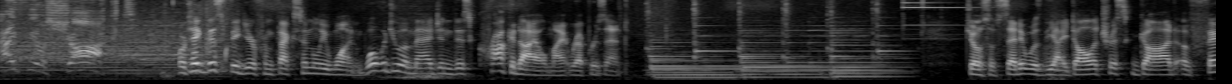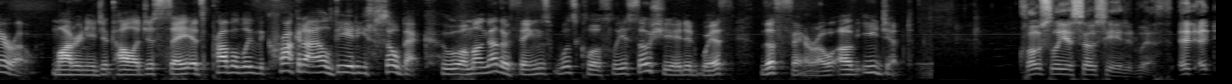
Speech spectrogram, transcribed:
I feel shocked. Or take this figure from facsimile 1. What would you imagine this crocodile might represent? Joseph said it was the idolatrous god of Pharaoh. Modern Egyptologists say it's probably the crocodile deity Sobek, who, among other things, was closely associated with the Pharaoh of Egypt. Closely associated with. It, it,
